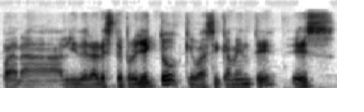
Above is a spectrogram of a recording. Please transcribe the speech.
para liderar este proyecto que básicamente es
